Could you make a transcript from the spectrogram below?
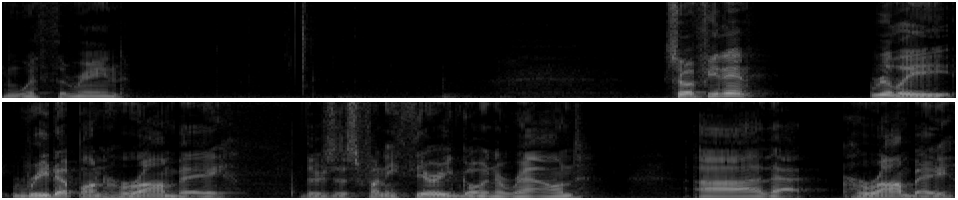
with the rain. So if you didn't really read up on Harambe, there's this funny theory going around uh, that Harambe,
